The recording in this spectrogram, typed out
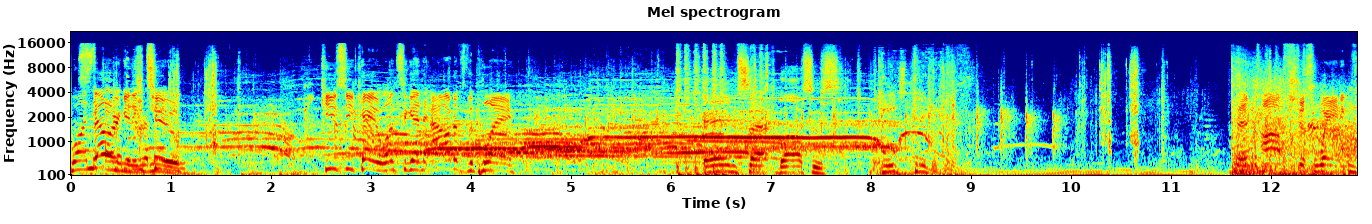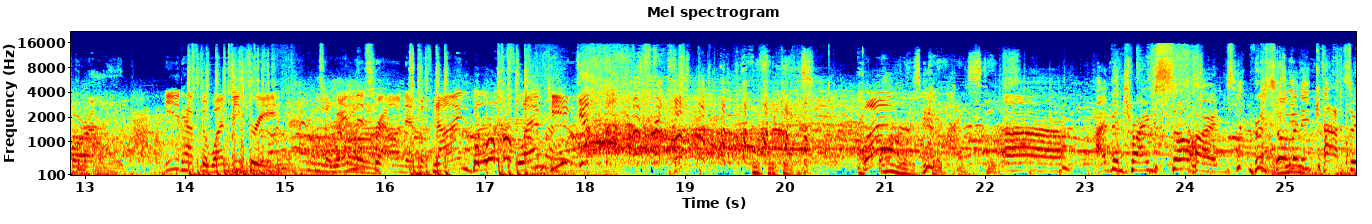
One Stellar enemy getting two. QCK once again out of the play. Aim set blouses. Cage triggered. Then Ops just waiting for him. He'd have to 1v3 to win this round, and with nine bullets left, he got Who forgets? I What? always good high stakes. Uh, I've been trying so hard for so many cops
